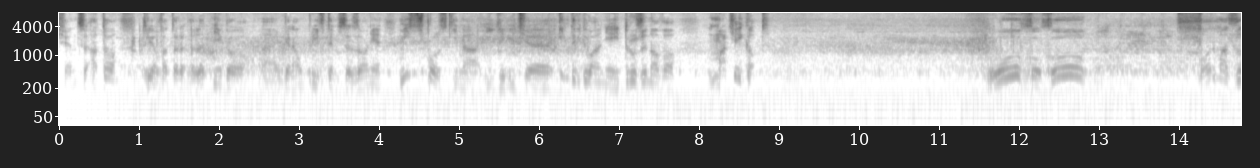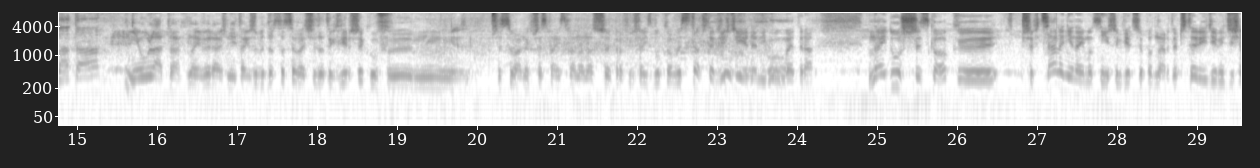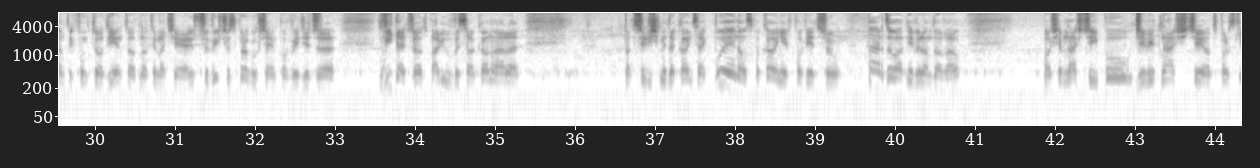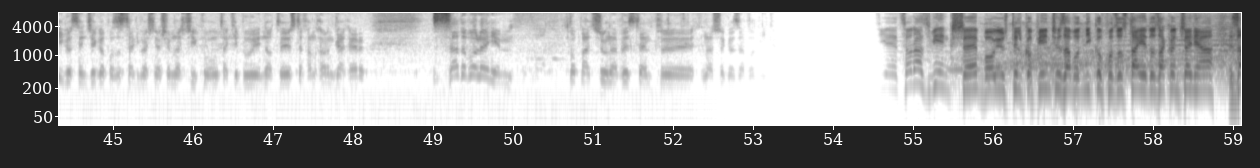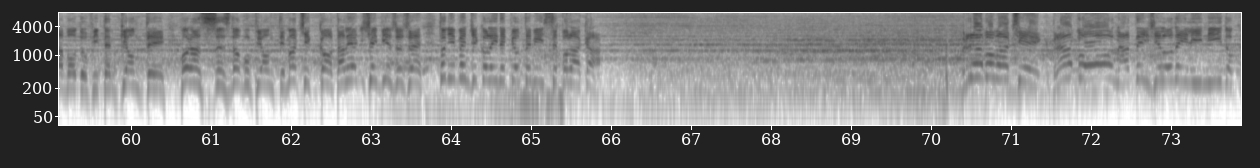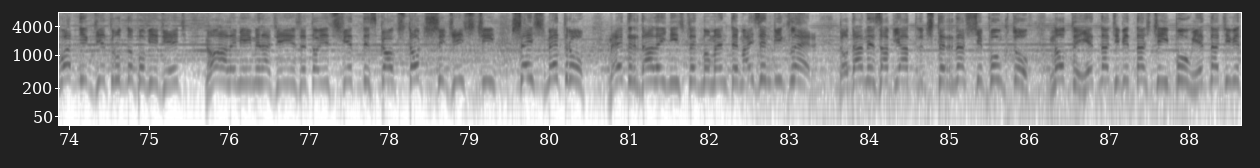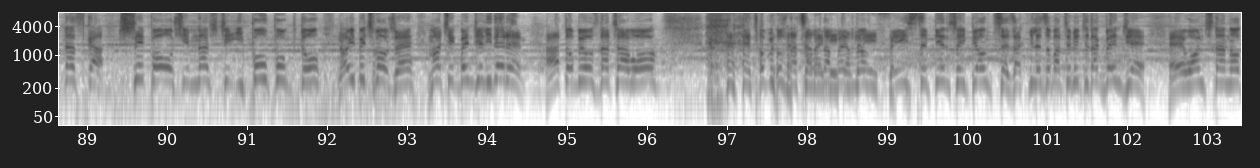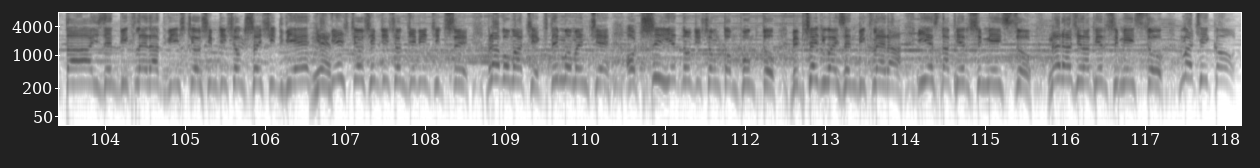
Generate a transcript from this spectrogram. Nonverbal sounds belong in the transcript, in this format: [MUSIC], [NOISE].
miesięcy, a to triumfator letniego e, Grand Prix w tym sezonie, mistrz Polski na Igielicie indywidualnie i drużynowo Maciej Kot. Uhu, hu. Forma z lata. Nie u lata najwyraźniej, tak żeby dostosować się do tych wierszyków ym, przesyłanych przez Państwa na nasz profil facebookowy. 141,5 metra. Najdłuższy skok y, przy wcale nie najmocniejszym wietrze pod nartę. 4,9 punktu odjęto od noty Macieja. Już przy wyjściu z progu chciałem powiedzieć, że widać, że odpalił wysoko, no ale patrzyliśmy do końca, jak płynął spokojnie w powietrzu. Bardzo ładnie wylądował. 18,5, 19 od polskiego sędziego, pozostali właśnie 18,5. Takie były noty. Stefan Horngacher z zadowoleniem popatrzył na występ y, naszego zawodnika. Coraz większe, bo już tylko pięciu zawodników pozostaje do zakończenia zawodów i ten piąty, po raz znowu piąty, Maciek Kot, ale ja dzisiaj wierzę, że to nie będzie kolejne piąte miejsce Polaka. Brawo Maciek, brawo na tej zielonej linii, dokładnie gdzie trudno powiedzieć, no ale miejmy nadzieję, że to jest świetny skok, 136 metrów, metr dalej niż przed momentem Eisenbichler, dodany za wiatr 14 punktów, noty 1,19,5, 1,19, 3 po 18,5 punktu, no i być może Maciek będzie liderem, a to by oznaczało... [LAUGHS] to by oznaczało [LAUGHS] na pewno miejsce. miejsce w pierwszej piątce. Za chwilę zobaczymy, czy tak będzie. E, łączna nota Isenbichlera 286,2, Jest. 289,3. Brawo Maciek, w tym momencie o 3,1 punktu wyprzedził Eisenbichlera i jest na pierwszym miejscu. Na razie na pierwszym miejscu Maciej Kot.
